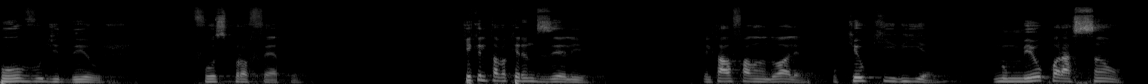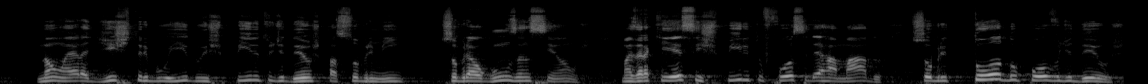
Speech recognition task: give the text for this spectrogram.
povo de Deus fosse profeta. Que, que ele estava querendo dizer ali? Ele estava falando: olha, o que eu queria no meu coração não era distribuído o Espírito de Deus que está sobre mim, sobre alguns anciãos, mas era que esse Espírito fosse derramado sobre todo o povo de Deus,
